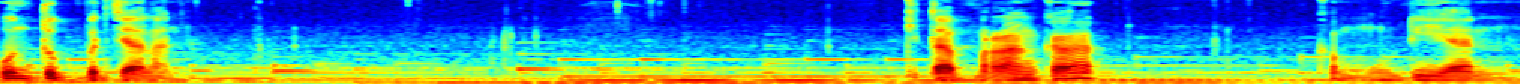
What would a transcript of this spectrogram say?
untuk berjalan. Kita merangkak, kemudian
